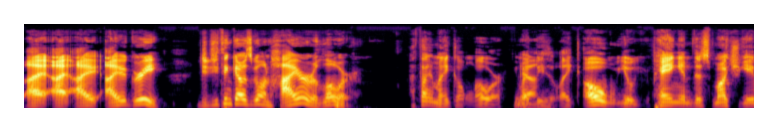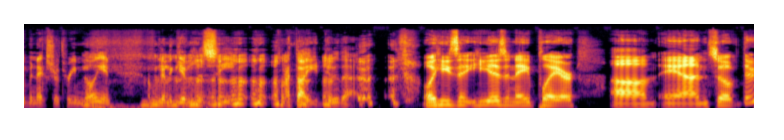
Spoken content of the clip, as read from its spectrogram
I, I, I, I agree. Did you think I was going higher or lower? I thought you might go lower. You Yeah. might be like, "Oh, you're paying him this much. You gave an extra three million. I'm gonna give him the a C. I thought you'd do that. well, he's a, he is an A player, um, and so there,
